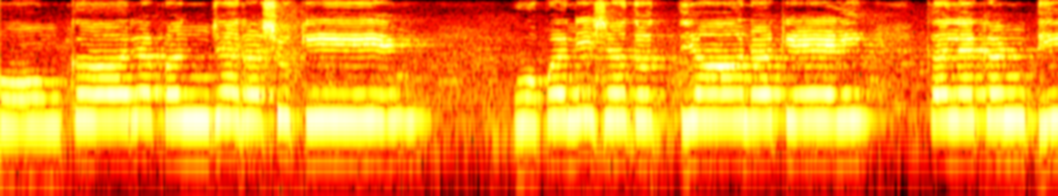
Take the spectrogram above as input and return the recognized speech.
ಓಂಕಾರಪಂಜರಶುಕಿ ಉಪನಿಷದುದ್ಯಾನ ಕೇಳಿ ಕಲಕಂಠೀ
